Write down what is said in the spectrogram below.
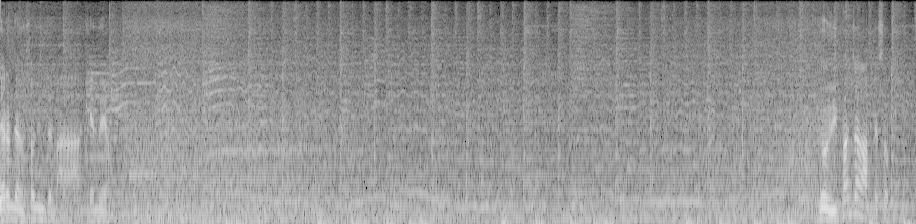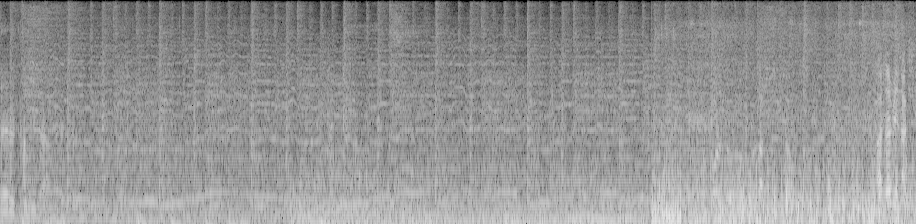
여름 되면 손님들 많겠네요. 요 위판장 앞에서 배를 탑니다. 오늘도 놀랍습니다. 가자미 낚시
